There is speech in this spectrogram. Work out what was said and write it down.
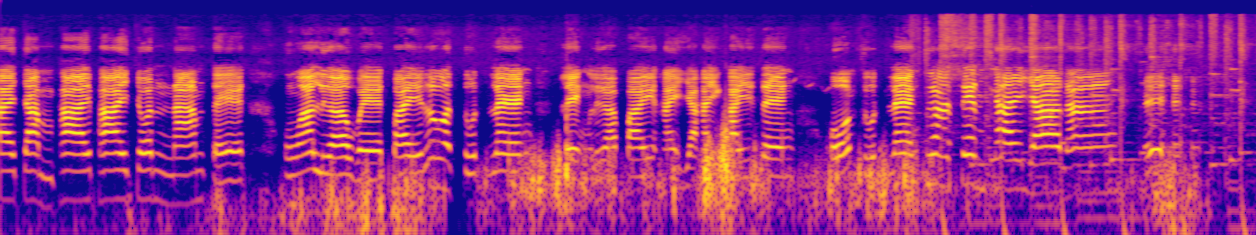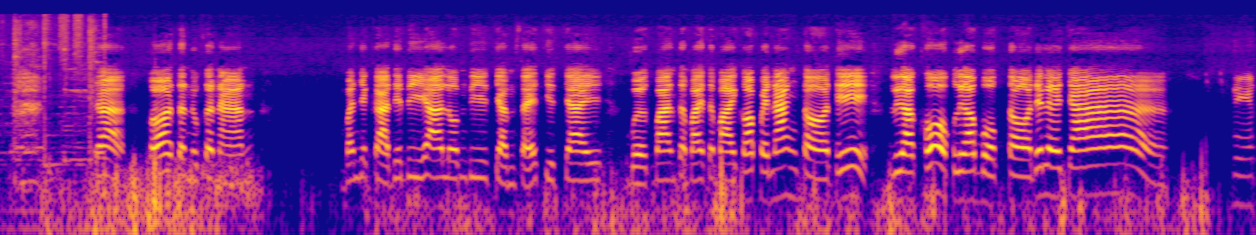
ายจำพายพายจนน้ำแตก หัวเรือแหวกไปโลดสุดแรงเร่งเรือไปให้อย่าให้ใครแซงโหมสุดแรงเพื่อเส้นชัยยานางเฮ้จ้าก็สนุกสนาน บรรยากาศดีๆ อารมณ์ดีแจ่มใสจิตใจ เบิกบานสบายๆก็ไปนั่งต่อที่เรือโคกเรือบกต่อได้เลยจ้า เศษ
